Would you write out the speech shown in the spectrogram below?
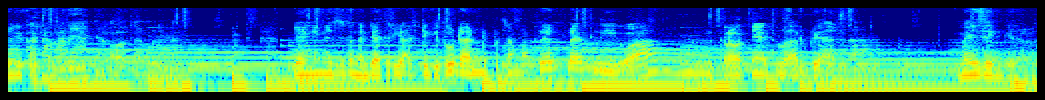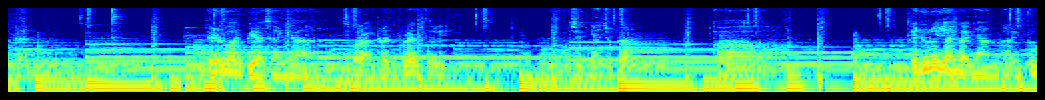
Ya karena karyanya kalau saya melihat. Bayangin aja dengan dia teriak sedikit udah nyebut sama Glenn Fredly wah crowdnya itu luar biasa. Amazing gitu loh dan dia luar biasanya seorang Glenn Fredly musiknya juga uh, kayak dulu yang nggak nyangka itu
